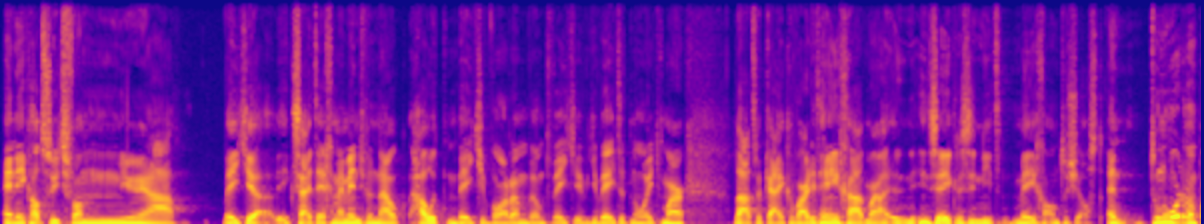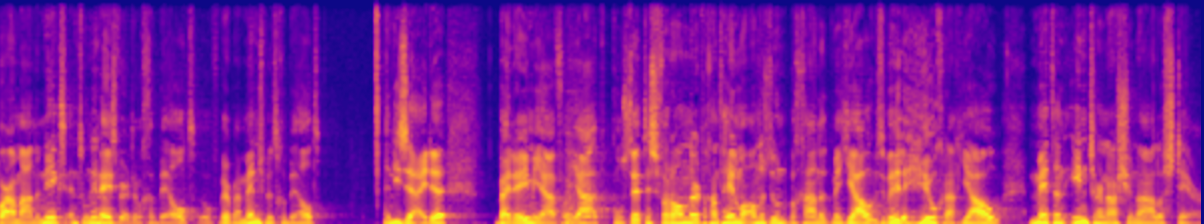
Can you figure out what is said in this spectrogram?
En ik had zoiets van, mm, ja, weet je... Ik zei tegen mijn management, nou, hou het een beetje warm. Want weet je, je weet het nooit, maar... Laten we kijken waar dit heen gaat. Maar in, in zekere zin niet mega enthousiast. En toen hoorden we een paar maanden niks. En toen ineens werd er gebeld, of werd mijn management gebeld. En die zeiden bij Remia van ja, het concept is veranderd. We gaan het helemaal anders doen. We gaan het met jou. Ze willen heel graag jou met een internationale ster.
